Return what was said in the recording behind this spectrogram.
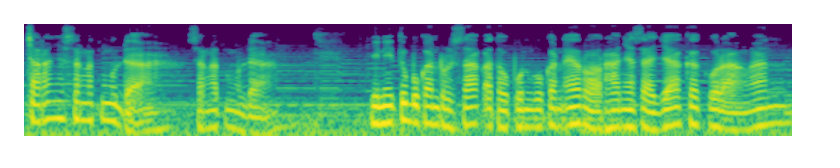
Caranya sangat mudah. Sangat mudah. Ini tuh bukan rusak ataupun bukan error. Hanya saja kekurangan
